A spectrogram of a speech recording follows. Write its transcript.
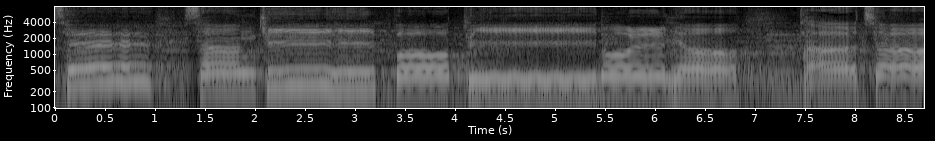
세상 기뻐 뛰놀며 다찬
